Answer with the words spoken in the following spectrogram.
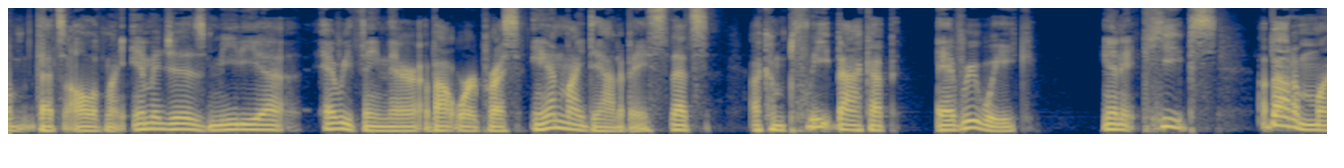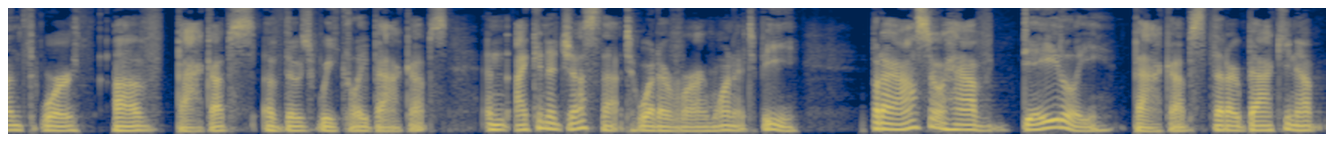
of that's all of my images, media, everything there about WordPress and my database. That's a complete backup every week, and it keeps about a month worth of backups of those weekly backups. And I can adjust that to whatever I want it to be. But I also have daily backups that are backing up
